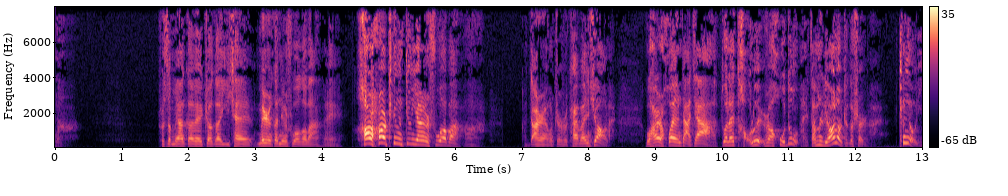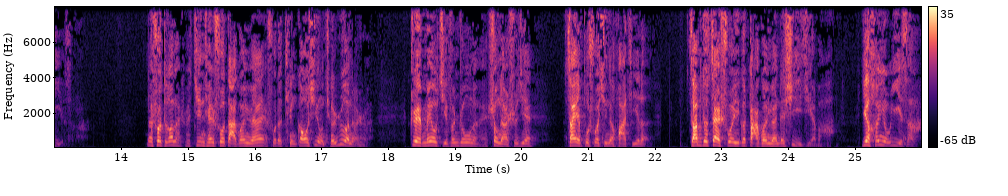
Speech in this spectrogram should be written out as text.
呐。说怎么样，各位，这个以前没人跟您说过吧？哎，好好听丁先生说吧啊。当然，我这是开玩笑了，我还是欢迎大家多来讨论是吧？互动，哎，咱们聊聊这个事儿啊，挺有意思。那说得了，说今天说大观园，说的挺高兴，挺热闹，是吧？这也没有几分钟了，剩点时间，咱也不说新的话题了，咱们就再说一个大观园的细节吧，也很有意思啊。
